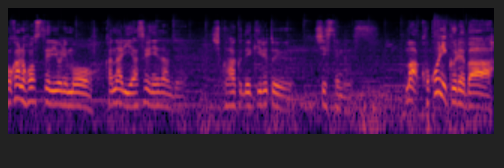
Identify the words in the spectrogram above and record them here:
他のホステルよりもかなり安い値段で宿泊できるというシステムです。まあここに来れば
